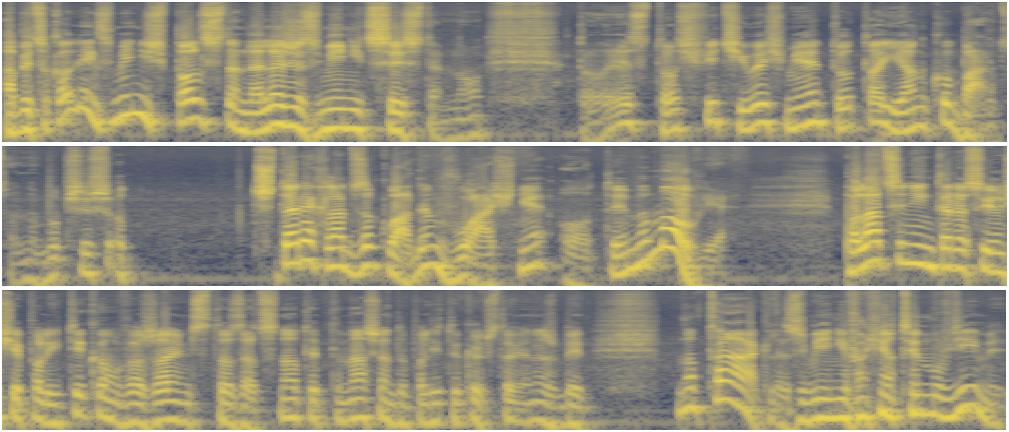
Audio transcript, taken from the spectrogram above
aby cokolwiek zmienić w Polsce, należy zmienić system. No, to jest, to świeciłeś mnie tutaj, Janku, bardzo, no bo przecież od czterech lat z okładem właśnie o tym mówię. Polacy nie interesują się polityką, uważając to za cnotę. Tymaszem do polityki kształtuje nasz byt. No tak, ale zmieni właśnie o tym mówimy.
